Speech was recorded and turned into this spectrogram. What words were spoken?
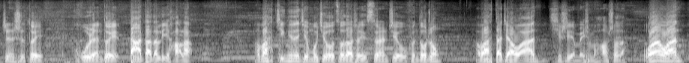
真是对湖人队大大的利好了。好吧，今天的节目就做到这里，虽然只有五分多钟。好吧，大家晚安。其实也没什么好说的，晚安，晚安。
